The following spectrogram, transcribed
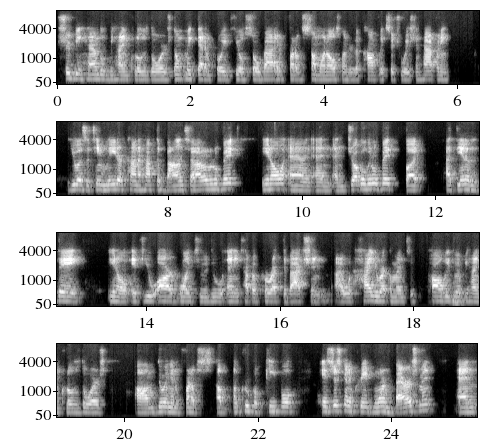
should be handled behind closed doors. Don't make that employee feel so bad in front of someone else when there's a conflict situation happening. You as a team leader kind of have to balance that out a little bit, you know, and and and juggle a little bit. But at the end of the day, you know, if you are going to do any type of corrective action, I would highly recommend to probably do it behind closed doors. Um, doing it in front of a, a group of people is just going to create more embarrassment, and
